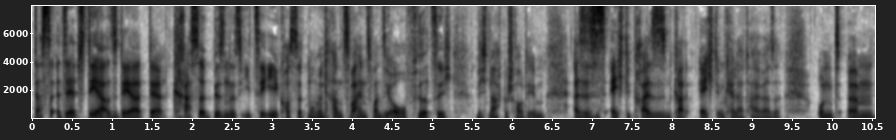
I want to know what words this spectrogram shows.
das, selbst der, also der, der krasse Business ICE kostet momentan 22,40 Euro, habe ich nachgeschaut eben. Also es ist echt, die Preise sind gerade echt im Keller teilweise. Und ähm,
